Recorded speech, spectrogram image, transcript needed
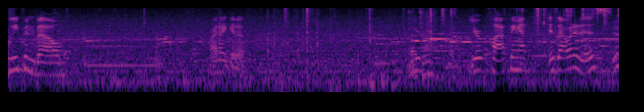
Weepinbell. Why'd I get a. That's right. You're clapping at. Is that what it is? Yeah.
